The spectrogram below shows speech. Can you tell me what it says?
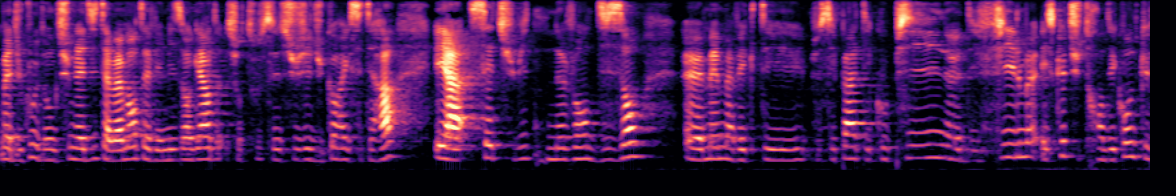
bah, du coup, donc, tu me l'as dit, ta maman t'avait mise en garde sur tous ces sujets du corps, etc. Et à 7, 8, 9 ans, 10 ans, euh, même avec tes, je sais pas, tes copines, des films, est-ce que tu te rendais compte que,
